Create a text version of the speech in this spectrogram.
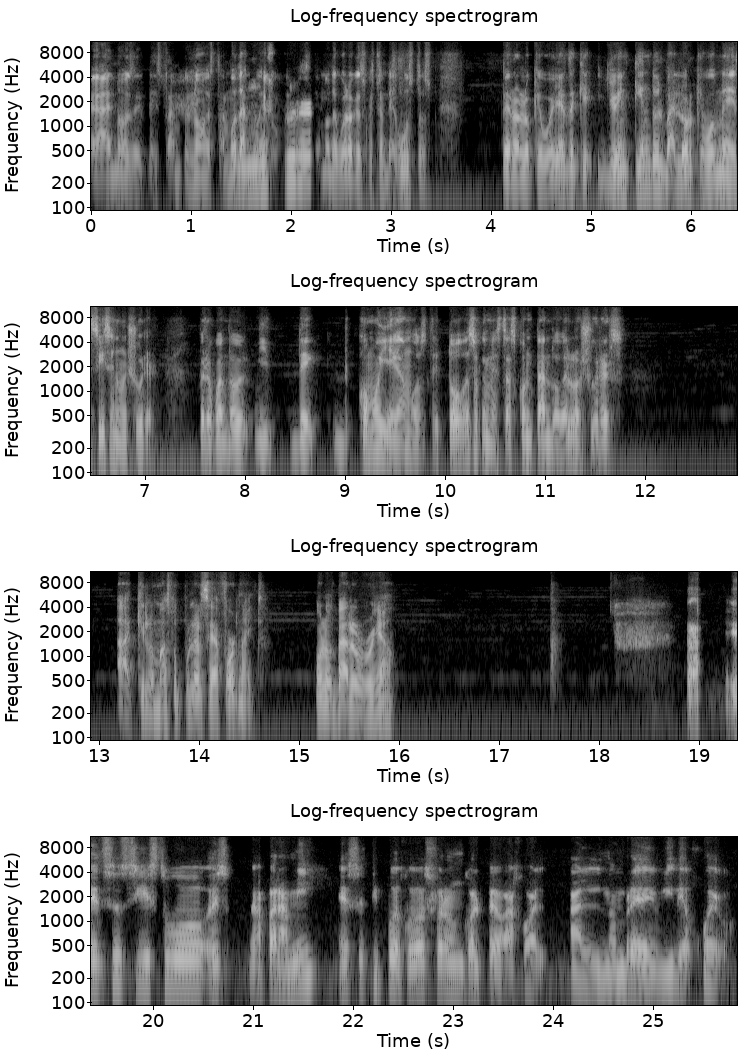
Ah, no, no, estamos de acuerdo. Estamos de acuerdo que es cuestión de gustos. Pero lo que voy es de que yo entiendo el valor que vos me decís en un shooter pero cuando, y de, ¿cómo llegamos de todo eso que me estás contando de los shooters a que lo más popular sea Fortnite o los Battle Royale? Ah, eso sí estuvo, es, ah, para mí, ese tipo de juegos fueron un golpe bajo al, al nombre de videojuego.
